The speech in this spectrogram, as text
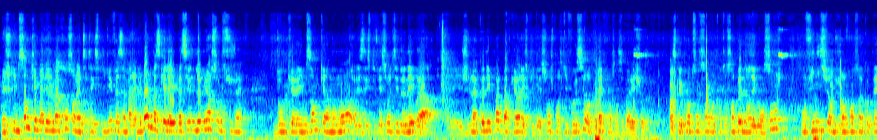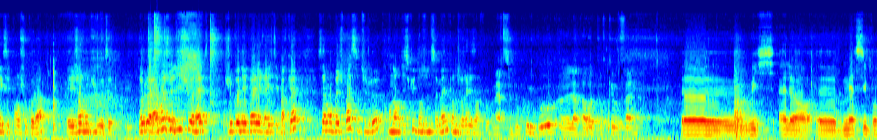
Mais il me semble qu'Emmanuel Macron s'en était expliqué face à Marine Le Pen parce qu'elle avait passé une demi-heure sur le sujet. Donc euh, il me semble qu'à un moment, les explications étaient données. Voilà. je ne la connais pas par cœur, l'explication. Je pense qu'il faut aussi reconnaître qu'on ne sait pas les choses. Parce que quand on s'empête dans des mensonges, on finit sur du Jean-François Copé avec ses pains au chocolat et les gens vont plus voter. Donc voilà, moi je dis, je suis honnête, je ne connais pas les réalités par cœur. Ça m'empêche pas, si tu veux, qu'on en discute dans une semaine quand j'aurai les infos. Merci beaucoup Hugo. Euh, la parole pour Théophane. Euh, oui, alors, euh, merci pour,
